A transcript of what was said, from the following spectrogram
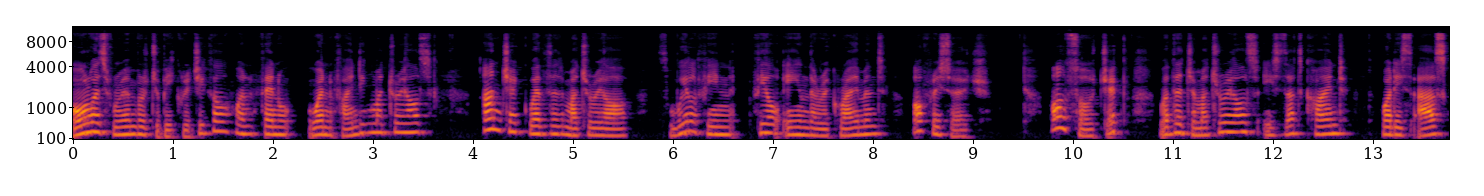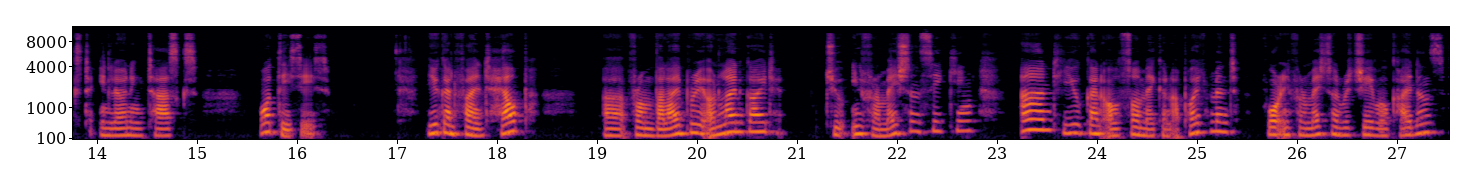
Always remember to be critical when, when finding materials and check whether the materials will fin, fill in the requirement of research. Also check whether the materials is that kind what is asked in learning tasks or theses. You can find help uh, from the library online guide to information seeking and you can also make an appointment for information retrieval guidance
